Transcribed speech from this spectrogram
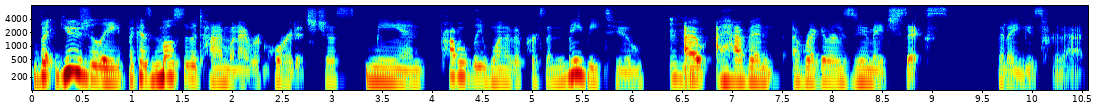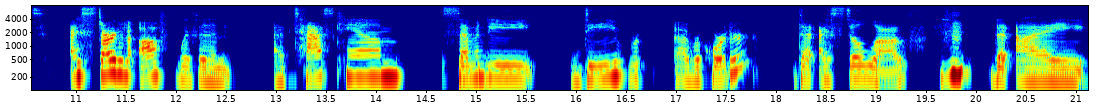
But usually, because most of the time when I record, it's just me and probably one other person, maybe 2 mm-hmm. I, I have an, a regular Zoom H6 that I use for that. I started off with an, a Tascam 70D re- uh, recorder that I still love, mm-hmm. that I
